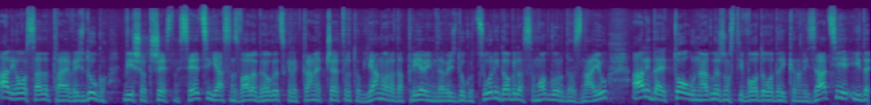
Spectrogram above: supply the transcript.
ali ovo sada traje već dugo, više od šest meseci. Ja sam zvala Beogradske elektrane 4. januara da prijavim da već dugo curi. Dobila sam odgovor da znaju, ali da je to u nadležnosti vodovoda i kanalizacije i da,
